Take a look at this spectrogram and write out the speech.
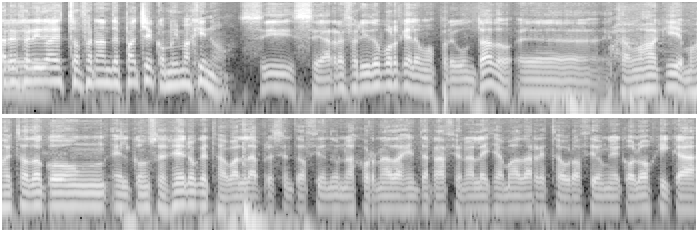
ha, referido a esto Fernández Pacheco, me imagino? Sí, se ha referido porque le hemos preguntado. Eh, estamos aquí, hemos estado con el consejero que estaba en la presentación de unas jornadas internacionales llamadas Restauración Ecológica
